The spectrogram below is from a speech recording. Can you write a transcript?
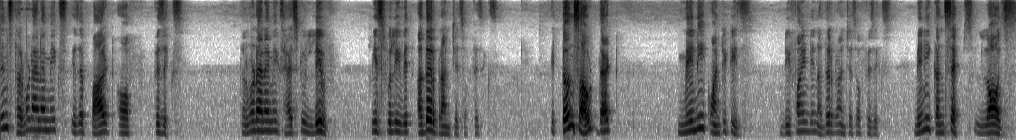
Since thermodynamics is a part of physics, thermodynamics has to live peacefully with other branches of physics. It turns out that many quantities defined in other branches of physics, many concepts, laws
